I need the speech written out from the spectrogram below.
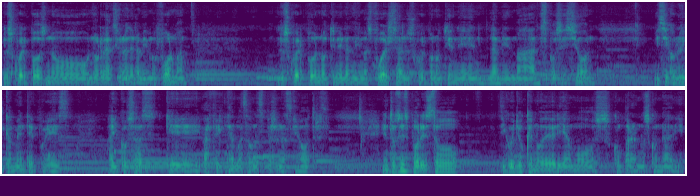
Los cuerpos no, no reaccionan de la misma forma, los cuerpos no tienen las mismas fuerzas, los cuerpos no tienen la misma disposición y psicológicamente pues hay cosas que afectan más a unas personas que a otras. Entonces por esto digo yo que no deberíamos compararnos con nadie,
